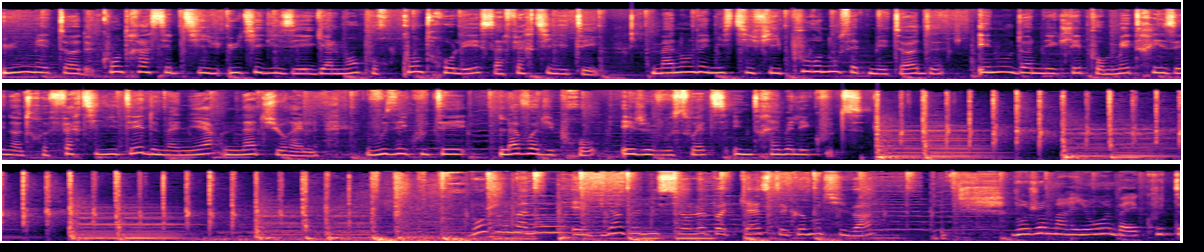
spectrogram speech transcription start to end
une méthode contraceptive utilisée également pour contrôler sa fertilité. Manon démystifie pour nous cette méthode et nous donne les clés pour maîtriser notre fertilité de manière naturelle. Vous écoutez La Voix du Pro et je vous souhaite une très belle écoute. Bienvenue sur le podcast. Comment tu vas? Bonjour Marion, bah écoute,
